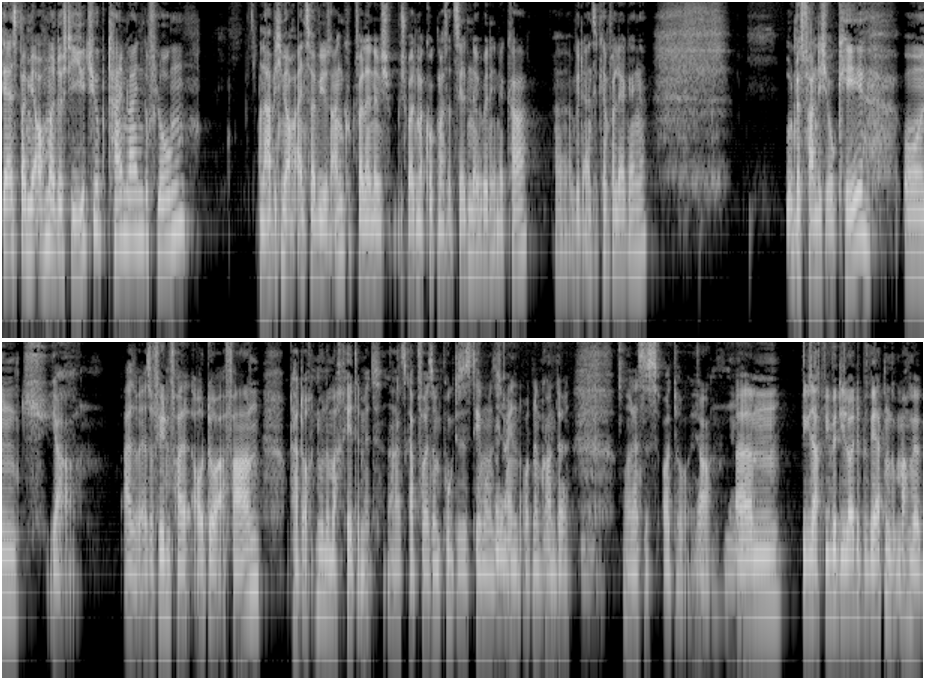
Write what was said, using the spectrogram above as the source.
der ist bei mir auch mal durch die YouTube-Timeline geflogen. Und da habe ich mir auch ein, zwei Videos angeguckt, weil er nämlich, ich wollte mal gucken, was erzählt denn er über den NK, äh, über die Einzelkämpferlehrgänge. Und das fand ich okay. Und ja, also er ist auf jeden Fall Outdoor erfahren und hat auch nur eine Machete mit. Es gab vorher so ein Punktesystem, wo man sich mhm. einordnen konnte. Und das ist Otto, ja. Mhm. Ähm, wie gesagt, wie wir die Leute bewerten, machen wir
